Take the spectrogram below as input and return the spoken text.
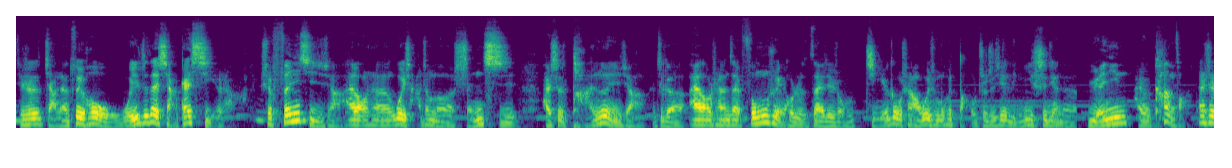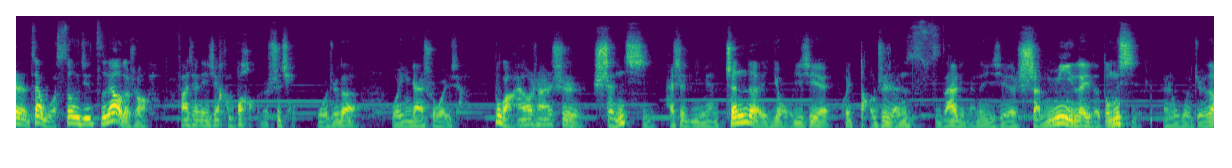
其实讲到最后，我一直在想该写啥，是分析一下哀牢山为啥这么神奇，还是谈论一下这个哀牢山在风水或者在这种结构上为什么会导致这些灵异事件的原因还有看法？但是在我搜集资料的时候，发现了一些很不好的事情，我觉得我应该说一下。不管哀牢山是神奇，还是里面真的有一些会导致人死在里面的一些神秘类的东西，但是我觉得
